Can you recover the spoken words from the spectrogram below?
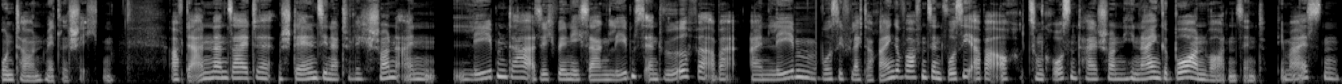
Unter- und Mittelschichten. Auf der anderen Seite stellen sie natürlich schon ein Leben dar, also ich will nicht sagen Lebensentwürfe, aber ein Leben, wo sie vielleicht auch reingeworfen sind, wo sie aber auch zum großen Teil schon hineingeboren worden sind. Die meisten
